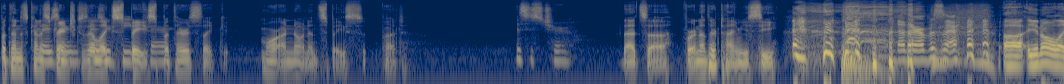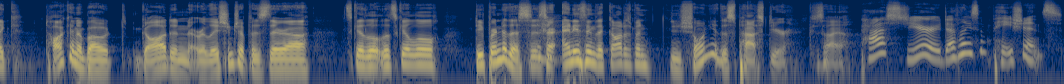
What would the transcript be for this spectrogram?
But then it's kind of strange because I like space, but there's like more unknown in space. But this is true. that's uh for another time. You see, Another episode. uh, you know, like talking about God and a relationship. Is there? Uh, let's get a little, let's get a little deeper into this. Is there anything that God has been showing you this past year, Keziah? Past year, definitely some patience.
